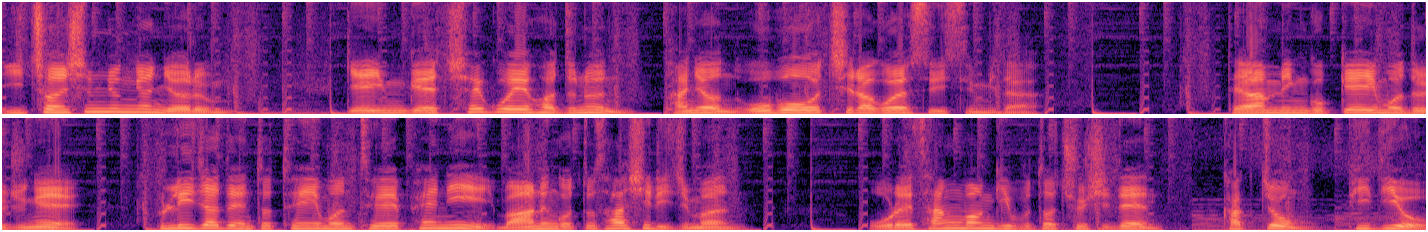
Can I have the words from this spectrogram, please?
2016년 여름 게임계 최고의 화두는 단연 오버워치라고 할 수 있습니다. 대한민국 게이머들 중에 블리자드 엔터테인먼트의 팬이 많은 것도 사실이지만 올해 상반기부터 출시된 각종 비디오,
